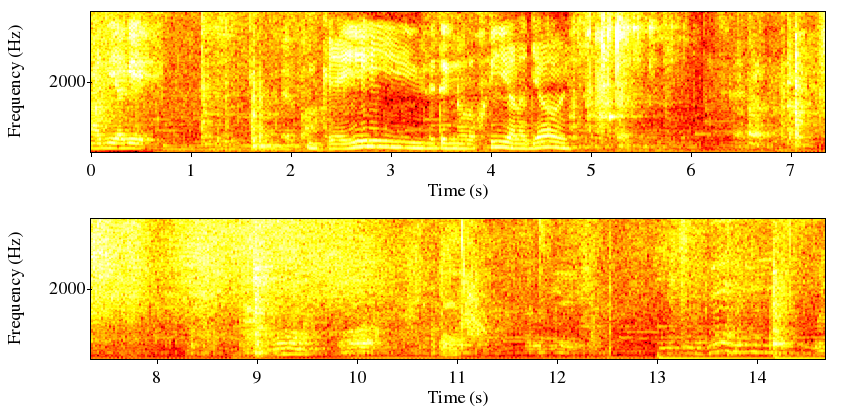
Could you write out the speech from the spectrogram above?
Aquí, aquí. Increíble tecnología, las llaves. Muy.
